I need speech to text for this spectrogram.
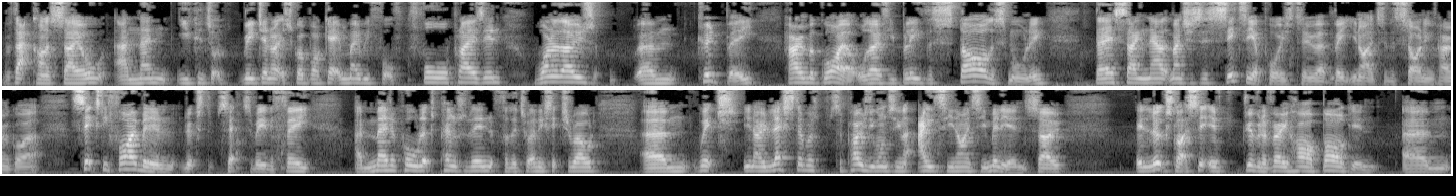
with that kind of sale, and then you can sort of regenerate a squad by getting maybe four, four players in. One of those um, could be Harry Maguire. Although, if you believe the Star this morning, they're saying now that Manchester City are poised to uh, beat United to the signing of Harry Maguire. 65 million looks set to be the fee. A medical looks penciled in for the 26 year old, um, which, you know, Leicester was supposedly wanting like 80, 90 million. So it looks like City have driven a very hard bargain. Um,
